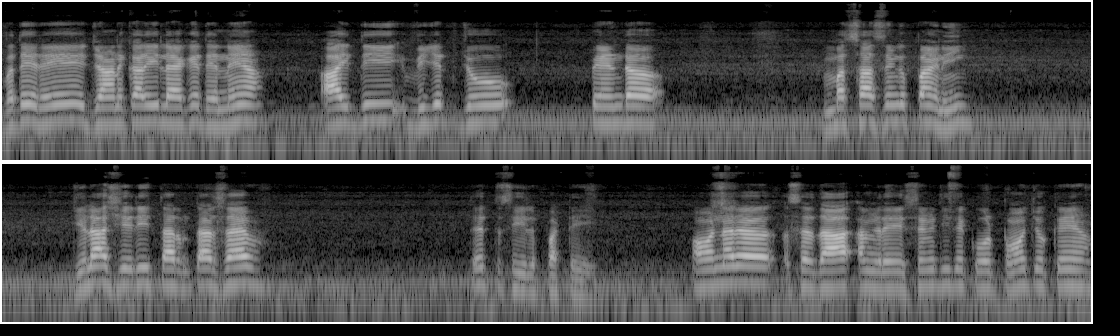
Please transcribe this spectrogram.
ਵਧੇਰੇ ਜਾਣਕਾਰੀ ਲੈ ਕੇ ਦਿੰਨੇ ਆ। ਅੱਜ ਦੀ ਵਿਜ਼ਿਟ ਜੋ ਪਿੰਡ ਮੱਸਾ ਸਿੰਘ ਭੈਣੀ, ਜ਼ਿਲ੍ਹਾ ਸ਼੍ਰੀ ਤਰਨਤਾਰਨ ਸਾਹਿਬ ਤੇ ਤਹਿਸੀਲ ਪੱਟੀ। ਓਨਰ ਸਰਦਾਰ ਅੰਗਰੇਜ਼ ਸਿੰਘ ਜੀ ਦੇ ਕੋਲ ਪਹੁੰਚ ਚੁੱਕੇ ਆ।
